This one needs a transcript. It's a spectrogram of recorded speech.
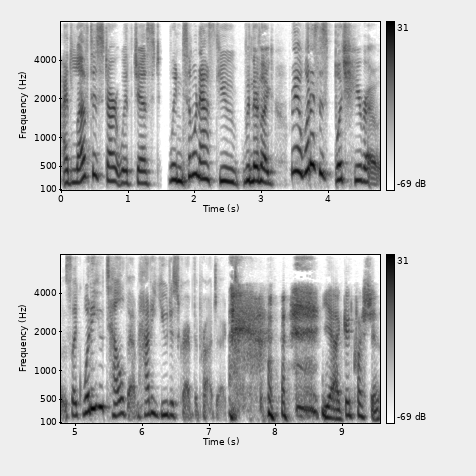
I'd love to start with just when someone asks you, when they're like, Ria, what is this Butch Heroes? Like, what do you tell them? How do you describe the project? yeah, good question.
